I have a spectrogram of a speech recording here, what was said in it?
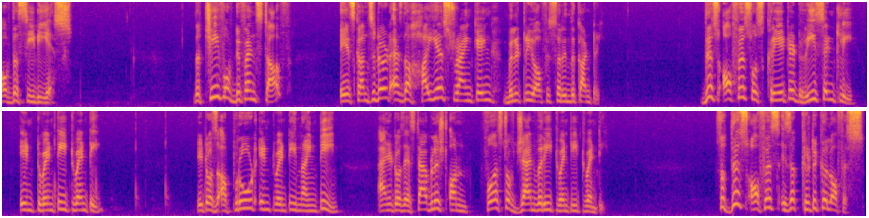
of the CDS. The Chief of Defense Staff is considered as the highest ranking military officer in the country. This office was created recently in 2020. It was approved in 2019 and it was established on 1st of January 2020. So this office is a critical office.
